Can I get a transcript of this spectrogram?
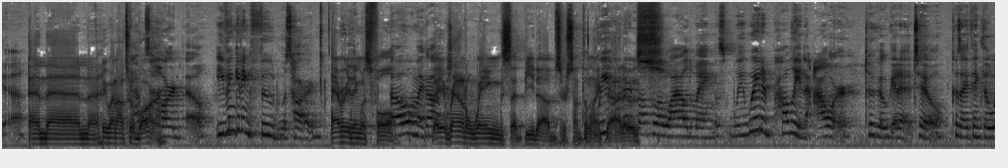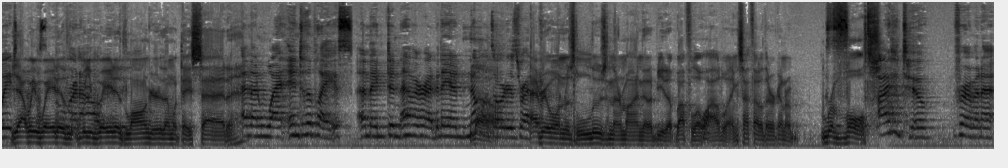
Yeah. and then we went out to a bar. That was hard though. Even getting food was hard. Everything was full. Oh my gosh. They ran out of wings at B Dubs or something like we that. It ordered was. Buffalo Wild Wings. We waited probably an hour to go get it too, because I think the wait. yeah, time we was waited. over an We hour. waited longer than what they said. and then went into the place, and they didn't have it ready. They had no, one's orders ready. Everyone was losing their mind at a beat up Buffalo Wild Wings. I thought they were gonna revolt. I did too for a minute.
